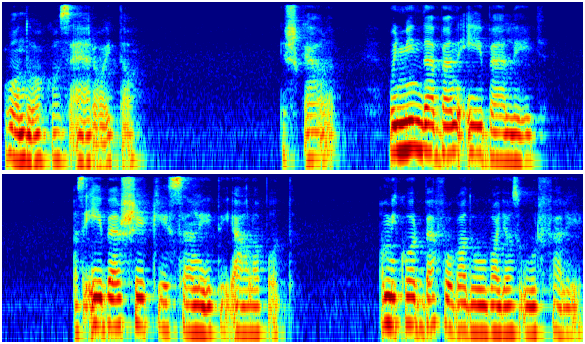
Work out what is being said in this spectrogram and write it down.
Gondolkozz el rajta. És kell, hogy mindebben éber légy. Az éberség készenléti állapot, amikor befogadó vagy az Úr felé.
